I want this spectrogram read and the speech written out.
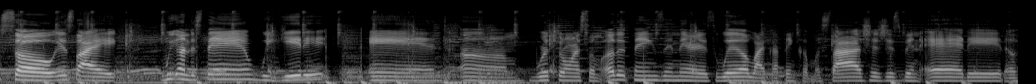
So it's like we understand, we get it, and um, we're throwing some other things in there as well. Like I think a massage has just been added, a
